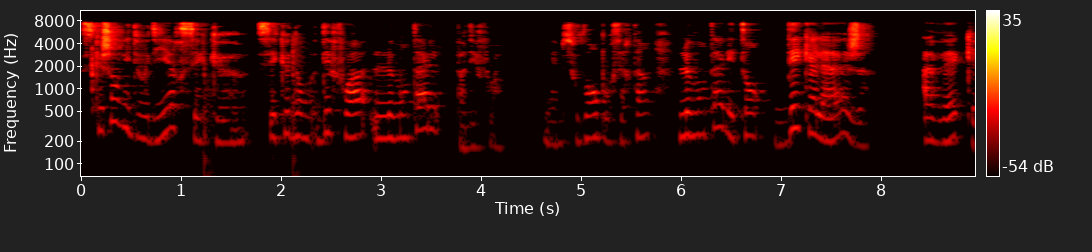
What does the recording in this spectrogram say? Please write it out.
ce que j'ai envie de vous dire, c'est que, c'est que des fois, le mental, enfin des fois, même souvent pour certains, le mental est en décalage avec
